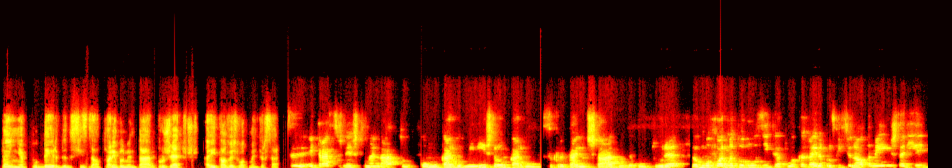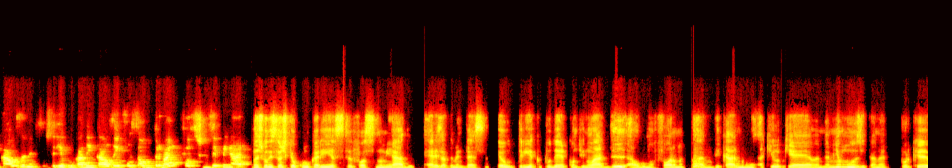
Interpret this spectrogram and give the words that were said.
tenha poder de decisão para implementar projetos, aí talvez volte-me a interessar. Se entrasses neste mandato com um cargo de ministro ou um cargo de secretário de Estado da Cultura, de alguma forma a tua música, a tua carreira profissional também estaria em causa, né? estaria colocada em causa em função do trabalho que fosses desempenhar. As condições que eu colocaria se fosse nomeado era exatamente essa. Eu teria que poder continuar de alguma forma a dedicar-me àquilo que é a minha música, né? porque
